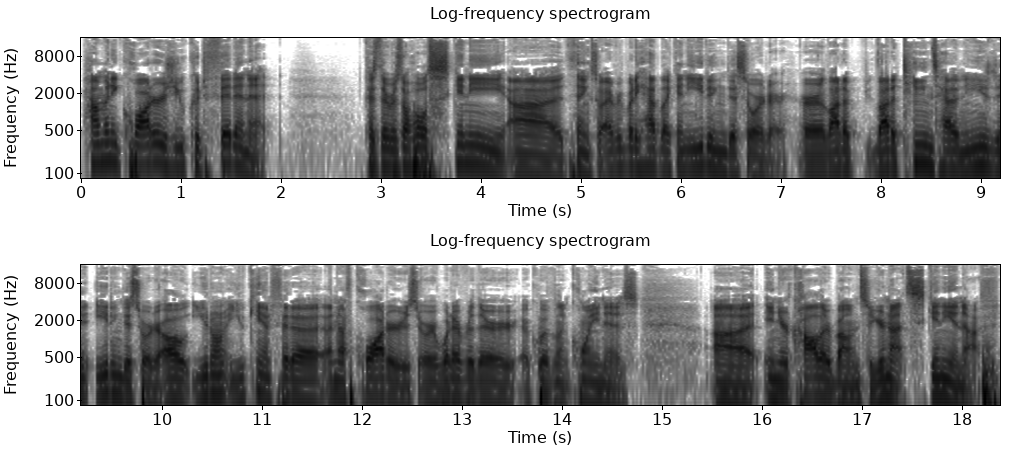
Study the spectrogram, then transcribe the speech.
how many quarters you could fit in it. Because there was a whole skinny uh, thing, so everybody had like an eating disorder, or a lot of a lot of teens had an eating disorder. Oh, you don't, you can't fit a, enough quarters or whatever their equivalent coin is uh, in your collarbone, so you're not skinny enough.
